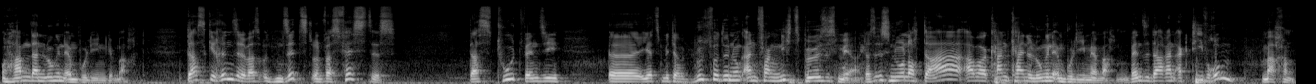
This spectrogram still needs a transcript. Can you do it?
und haben dann Lungenembolien gemacht. Das Gerinnsel, was unten sitzt und was fest ist, das tut, wenn Sie äh, jetzt mit der Blutverdünnung anfangen, nichts Böses mehr. Das ist nur noch da, aber kann keine Lungenembolie mehr machen. Wenn Sie daran aktiv rummachen,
